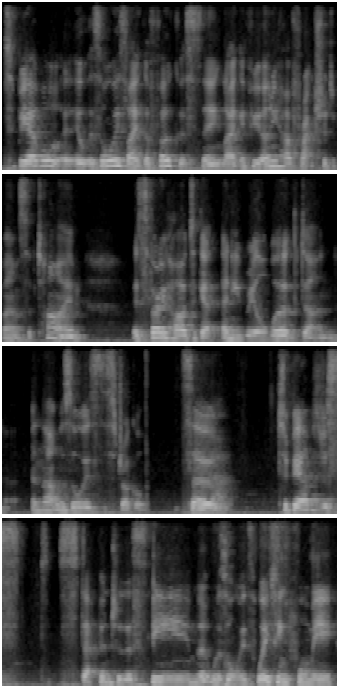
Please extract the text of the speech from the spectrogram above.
to be able, it was always like a focus thing. Like if you only have fractured amounts of time, it's very hard to get any real work done, and that was always the struggle. So yeah. to be able to just step into this theme that was always waiting for me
